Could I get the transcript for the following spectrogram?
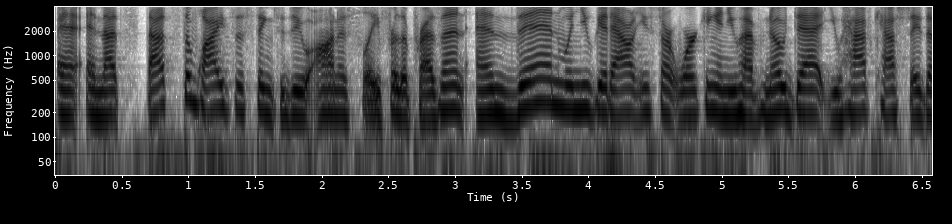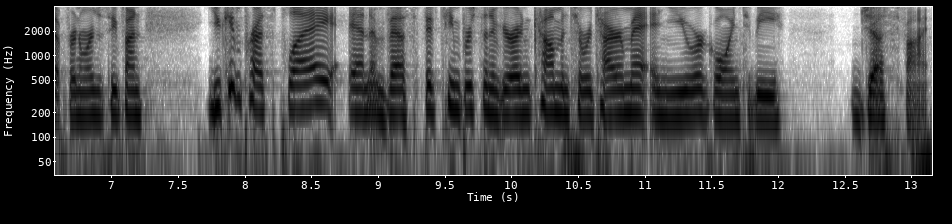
and, and that's that's the wisest thing to do, honestly, for the present. And then when you get out and you start working and you have no debt, you have cash saved up for an emergency fund, you can press play and invest fifteen percent of your income into retirement, and you are going to be just fine.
